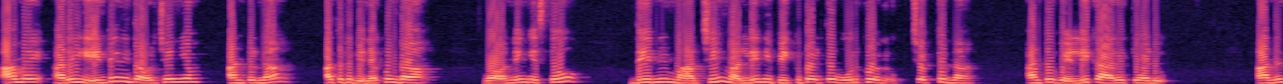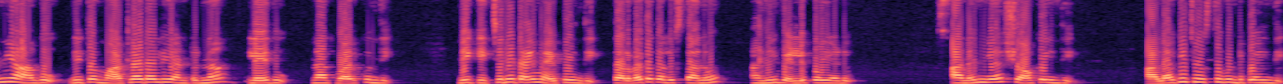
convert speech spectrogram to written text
ఆమె అరే ఏంటి నీ దౌర్జన్యం? అంటున్నా అతడు వినకుండా వార్నింగ్ ఇస్తూ దీన్ని మార్చి మళ్ళీ నీ పిక్కు పెడితే ఊరుకోను చెప్తున్నా అంటూ వెళ్ళి కారెక్కాడు. అనన్య ఆగు నీతో మాట్లాడాలి అంటున్నా. లేదు నాకు వర్క్ ఉంది. నీకు ఇచ్చిన టైం అయిపోయింది. తర్వాత కలుస్తాను. అని వెళ్ళిపోయాడు. అనన్య షాక్ అయింది. అలాగే చూస్తూ ఉండిపోయింది.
